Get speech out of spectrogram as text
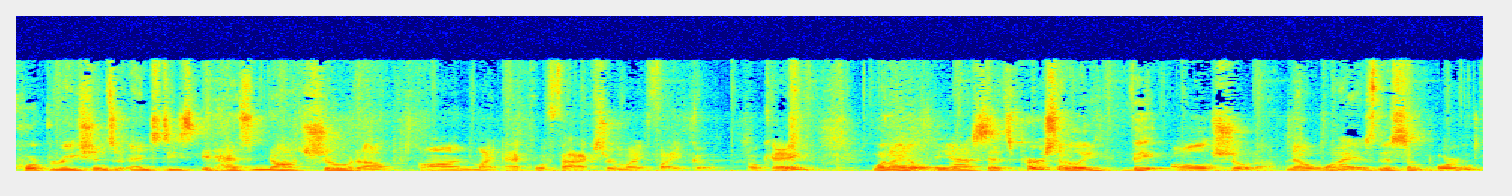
corporations or entities, it has not showed up on my Equifax or my FICO, okay? When I own the assets personally, they all showed up. Now, why is this important?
